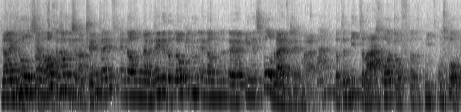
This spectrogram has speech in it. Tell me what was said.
Nou, ik bedoel, zo'n hoge noot die zo'n accent heeft en dan naar beneden dat loopje doen en dan eh, in het spoor blijven, zeg maar. Dat het niet te laag wordt of dat het niet ontspoort.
